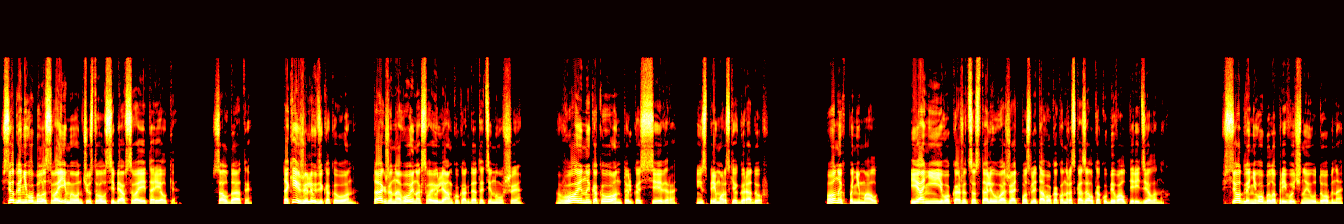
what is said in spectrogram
Все для него было своим, и он чувствовал себя в своей тарелке. Солдаты. Такие же люди, как и он. Также на войнах свою лямку когда-то тянувшие. Воины, как и он, только с севера, из приморских городов. Он их понимал, и они его, кажется, стали уважать после того, как он рассказал, как убивал переделанных. Все для него было привычно и удобно.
